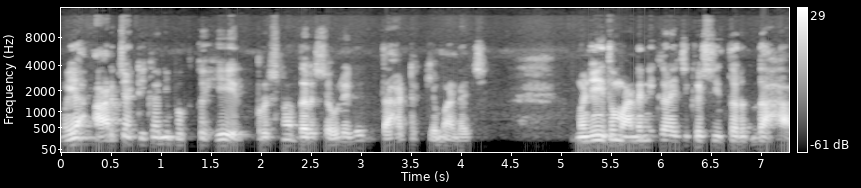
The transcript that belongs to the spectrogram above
मग या आरच्या ठिकाणी फक्त हे प्रश्नात दर्शवलेले दहा टक्के मांडायचे. म्हणजे इथं मांडणी करायची कशी? तर दहा.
